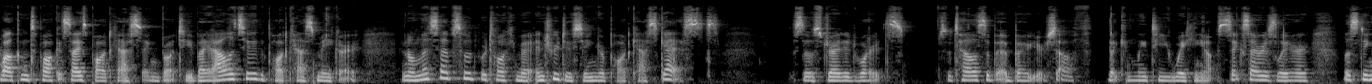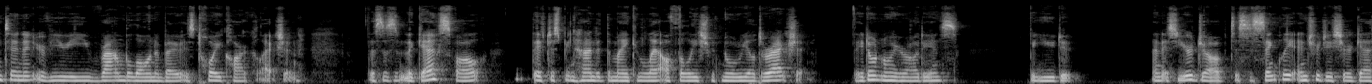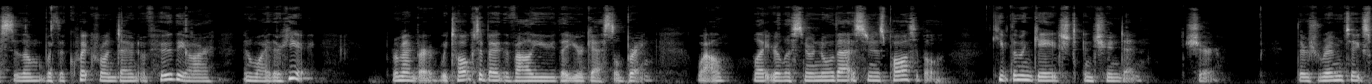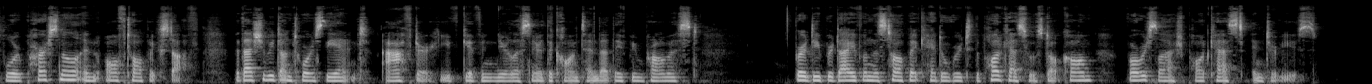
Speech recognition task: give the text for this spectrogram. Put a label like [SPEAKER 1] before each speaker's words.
[SPEAKER 1] Welcome to Pocket Size Podcasting, brought to you by Alitu, the podcast maker. And on this episode, we're talking about introducing your podcast guests. those dreaded words. So tell us a bit about yourself that can lead to you waking up six hours later, listening to an interviewee ramble on about his toy car collection. This isn't the guest's fault. They've just been handed the mic and let off the leash with no real direction. They don't know your audience, but you do and it's your job to succinctly introduce your guests to them with a quick rundown of who they are and why they're here. Remember, we talked about the value that your guest will bring. Well, let your listener know that as soon as possible. Keep them engaged and tuned in. Sure. There's room to explore personal and off-topic stuff, but that should be done towards the end, after you've given your listener the content that they've been promised. For a deeper dive on this topic, head over to thepodcasthost.com forward slash podcast interviews.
